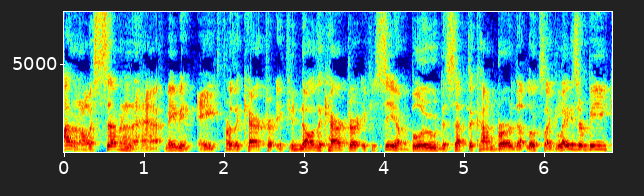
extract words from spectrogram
I don't know, a seven and a half, maybe an eight for the character. If you know the character, if you see a blue Decepticon bird that looks like Laserbeak,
